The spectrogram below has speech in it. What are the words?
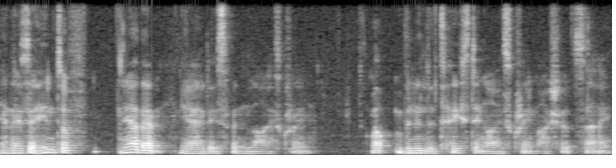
And there's a hint of yeah, that yeah, it is vanilla ice cream. Well, vanilla tasting ice cream, I should say.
